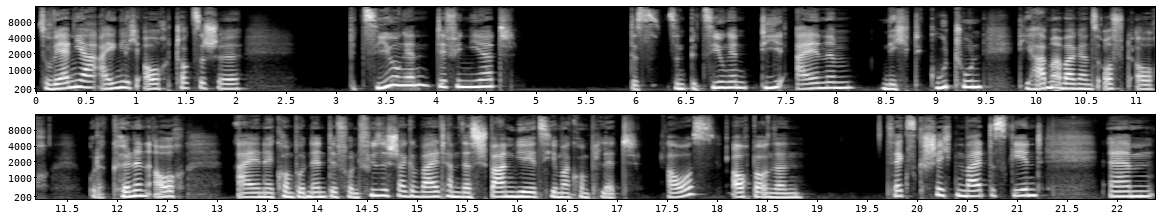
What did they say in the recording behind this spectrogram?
So werden ja eigentlich auch toxische Beziehungen definiert. Das sind Beziehungen, die einem nicht gut tun. Die haben aber ganz oft auch oder können auch eine Komponente von physischer Gewalt haben. Das sparen wir jetzt hier mal komplett aus, auch bei unseren Sexgeschichten weitestgehend. Ähm,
